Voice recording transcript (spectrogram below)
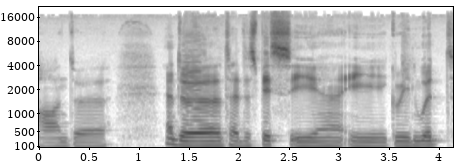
ha en død en død tredjespiss i, i Greenwood.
